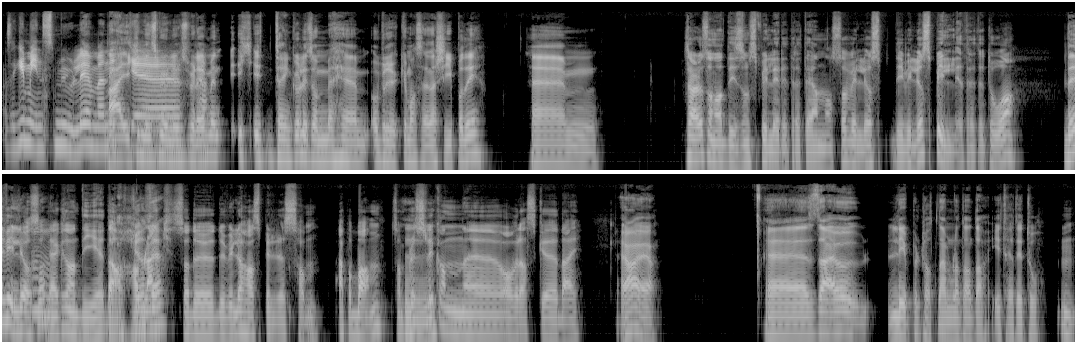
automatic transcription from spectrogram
Altså ikke minst mulig, men Nei, ikke minst mulig spillere, ja. men ikke, ikke, trenger å liksom, he- å bruke masse energi på de. Um, Så er det sånn at de som spiller i 31 også, vil jo, de vil jo spille i 32 òg. Det vil de også. Det er ikke sånn at de da har blank, så du, du vil jo ha spillere som er på banen, som plutselig mm. kan uh, overraske deg. Ja, ja. Eh, så det er jo Liverpool-Tottenham blant annet da, i 32, Mm.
